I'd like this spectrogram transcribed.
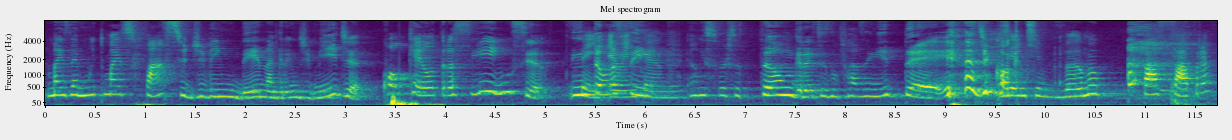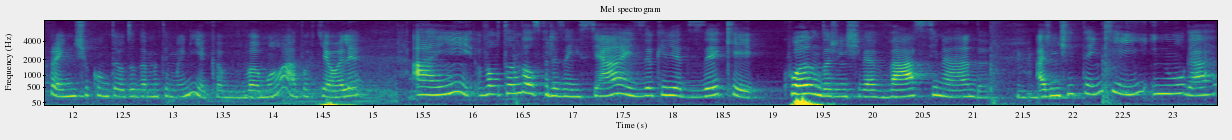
mas é muito mais fácil de vender na grande mídia qualquer outra ciência. Sim, então, eu assim, entendo. é um esforço tão grande, vocês não fazem ideia de qual Gente, vamos passar pra frente o conteúdo da Matemaníaca. Vamos lá, porque olha. Aí, voltando aos presenciais, eu queria dizer que quando a gente estiver vacinada, a gente tem que ir em um lugar,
